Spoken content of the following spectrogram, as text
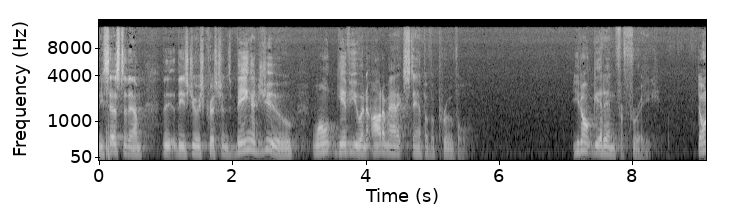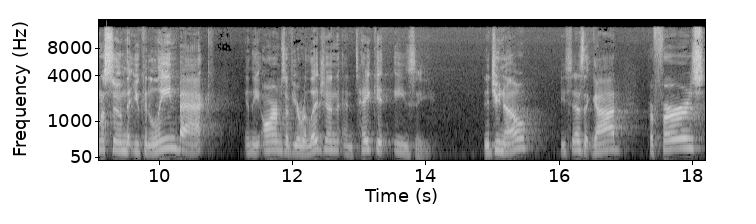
he says to them, these Jewish Christians, being a Jew won't give you an automatic stamp of approval. You don't get in for free. Don't assume that you can lean back in the arms of your religion and take it easy. Did you know? He says that God prefers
